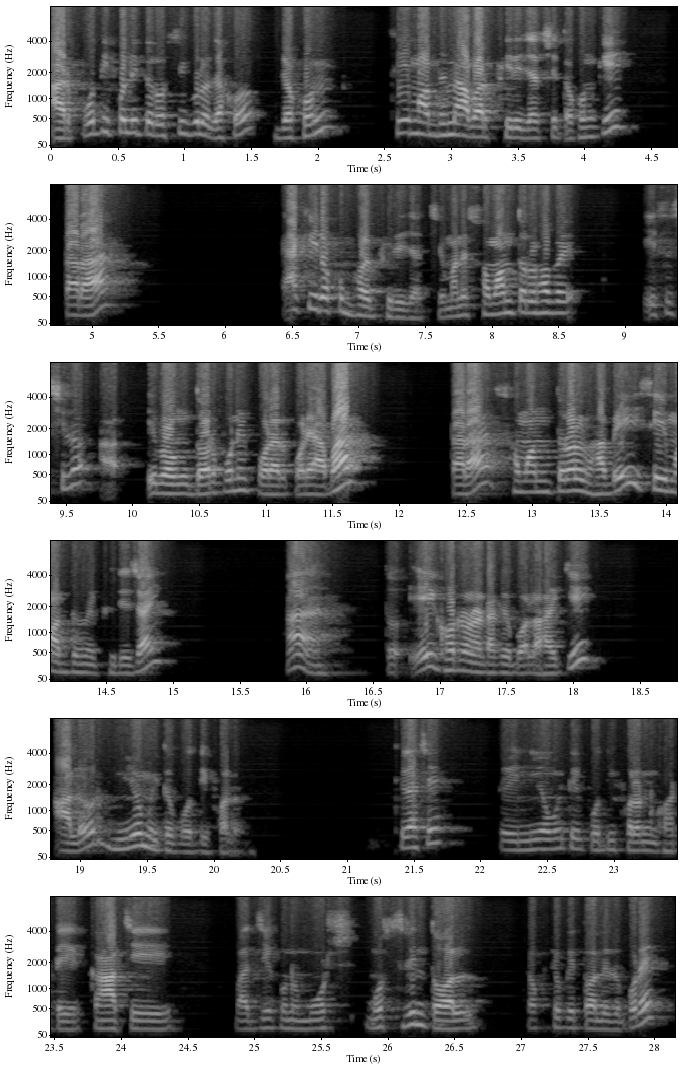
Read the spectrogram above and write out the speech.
আর প্রতিফলিত রশ্মিগুলো দেখো, যখন সেই মাধ্যমে আবার ফিরে যাচ্ছে, তখন কি? তারা একই রকম ভাবে ফিরে যাচ্ছে। মানে সমান্তরাল ভাবে এসেছিল এবং দর্পণে পড়ার পরে আবার তারা সমান্তরাল ভাবেই সেই মাধ্যমে ফিরে যায়। হ্যাঁ তো এই ঘটনাটাকে বলা হয় কি? আলোর নিয়মিত প্রতিফলন। ঠিক আছে? তো এই নিয়মিত প্রতিফলন ঘটে কাঁচে বা যে কোনো মস- মসৃণ তল, চকচকে তলের উপরে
